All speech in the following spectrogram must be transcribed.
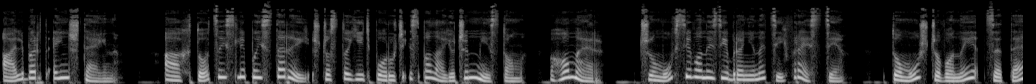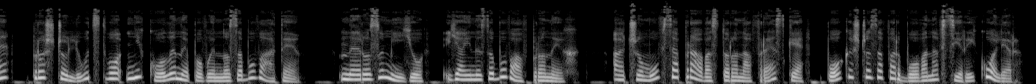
Альберт Ейнштейн. А хто цей сліпий старий, що стоїть поруч із палаючим містом? Гомер. Чому всі вони зібрані на цій фресці? Тому що вони це те, про що людство ніколи не повинно забувати. Не розумію, я й не забував про них. А чому вся права сторона фрески поки що зафарбована в сірий колір?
